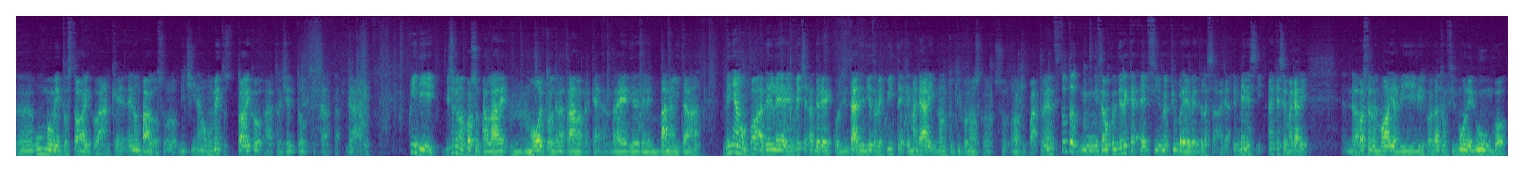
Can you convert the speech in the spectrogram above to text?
eh, un momento storico anche, e non parlo solo di cinema, un momento storico a 360 gradi. Quindi, visto che non posso parlare mm, molto della trama perché andrei a dire delle banalità, veniamo un po' a delle, invece, a delle curiosità dietro le quinte che magari non tutti conoscono su Rocky 4. Innanzitutto iniziamo col dire che è il film più breve della saga. Ebbene sì, anche se magari nella vostra memoria vi, vi ricordate un filmone lungo,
